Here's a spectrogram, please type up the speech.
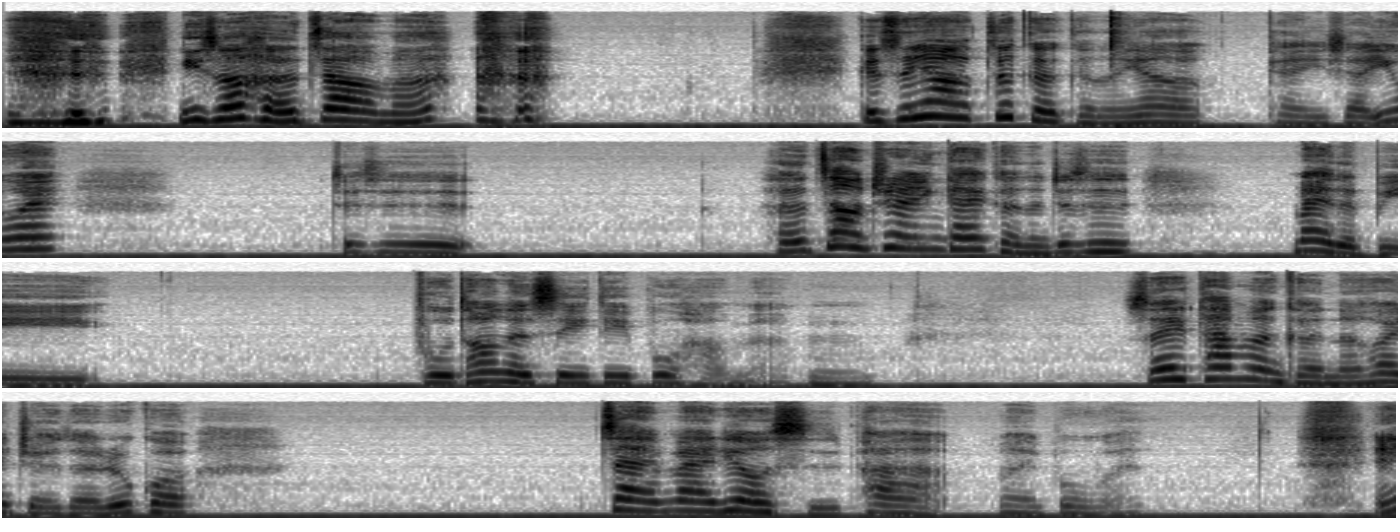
你说合照吗？可是要这个可能要看一下，因为就是合照券应该可能就是卖的比普通的 CD 不好嘛，嗯，所以他们可能会觉得如果再卖六十，怕卖不完。哎，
